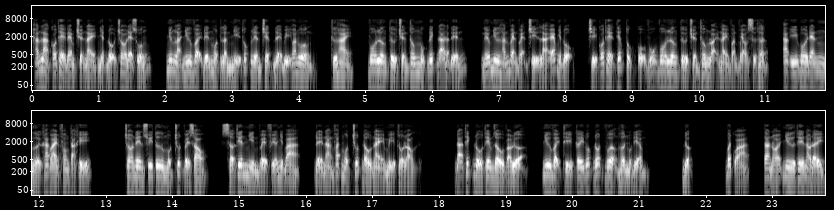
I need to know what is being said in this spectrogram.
hắn là có thể đem chuyện này nhiệt độ cho đè xuống, nhưng là như vậy đến một lần nhị thúc liền triệt để bị hoan uổng. Thứ hai, vô lương từ truyền thông mục đích đã đạt đến, nếu như hắn vẹn vẹn chỉ là ép nhiệt độ, chỉ có thể tiếp tục cổ vũ vô lương từ truyền thông loại này vặn vẹo sự thật, ác ý bôi đen người khác bài phong tà khí. Cho nên suy tư một chút về sau, sở thiên nhìn về phía nhị ba, để nàng phát một chút đầu này mịt rồi lòng đã thích đổ thêm dầu vào lửa, như vậy thì cây đuốc đốt vượng hơn một điểm. Được. Bất quá, ta nói như thế nào đây?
